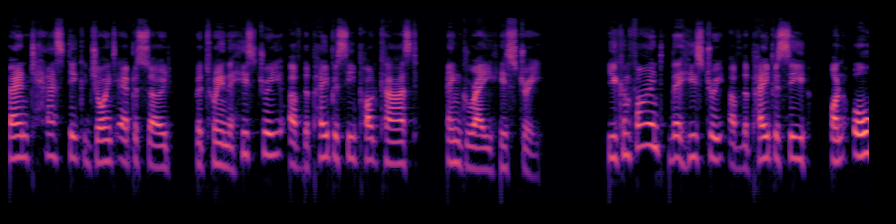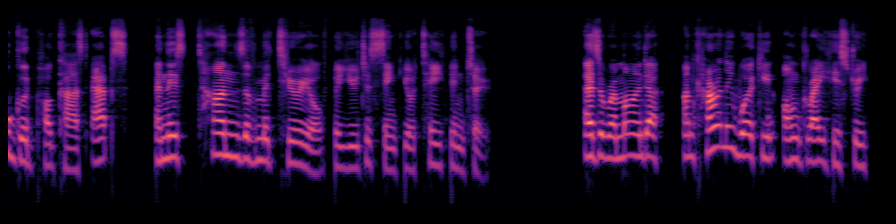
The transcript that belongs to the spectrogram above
fantastic joint episode between the History of the Papacy podcast and Grey History. You can find the history of the papacy on all good podcast apps, and there's tons of material for you to sink your teeth into. As a reminder, I'm currently working on Grey History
